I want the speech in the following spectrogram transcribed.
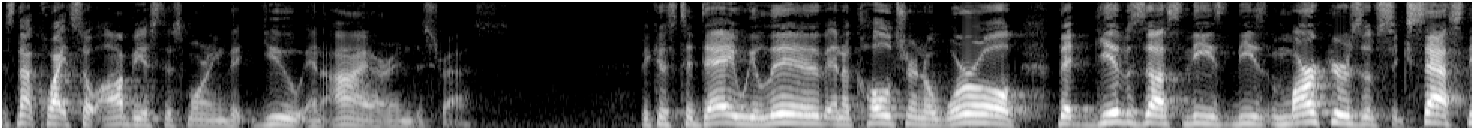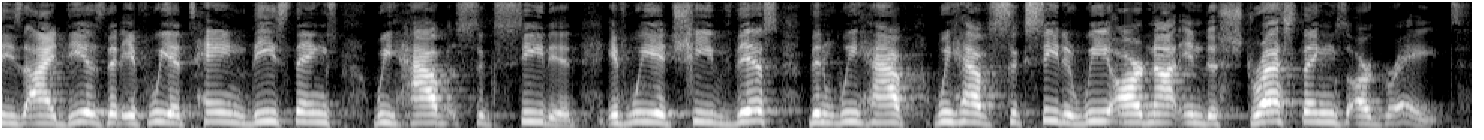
It's not quite so obvious this morning that you and I are in distress. Because today we live in a culture, in a world that gives us these, these markers of success, these ideas that if we attain these things, we have succeeded. If we achieve this, then we have, we have succeeded. We are not in distress, things are great.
